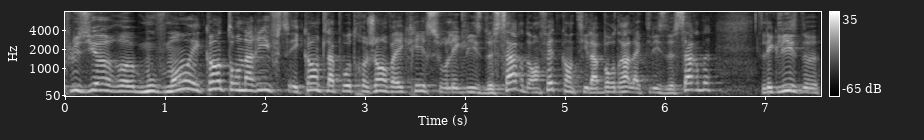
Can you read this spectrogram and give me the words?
plusieurs mouvements. Et quand on arrive, et quand l'apôtre Jean va écrire sur l'église de Sardes, en fait, quand il abordera l'église de Sardes, L'église de,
